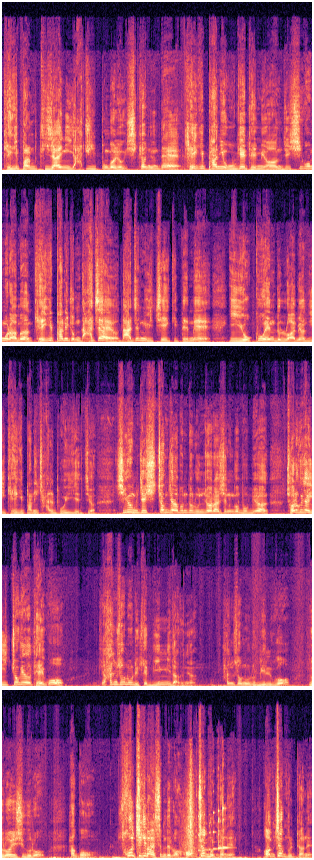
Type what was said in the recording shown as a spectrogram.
계기판 디자인이 아주 이쁜 걸 여기 시켰는데 계기판이 오게 되면 이제 시공을 하면 계기판이 좀 낮아요. 낮은 위치에 있기 때문에 이 요크 핸들로 하면 이 계기판이 잘 보이겠죠. 지금 이제 시청자분들 운전하시는 거 보면 저는 그냥 이쪽에다 대고 한 손으로 이렇게 밉니다. 그냥 한 손으로 밀고 이런 식으로 하고 솔직히 말씀드리면 엄청 불편해. 엄청 불편해.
